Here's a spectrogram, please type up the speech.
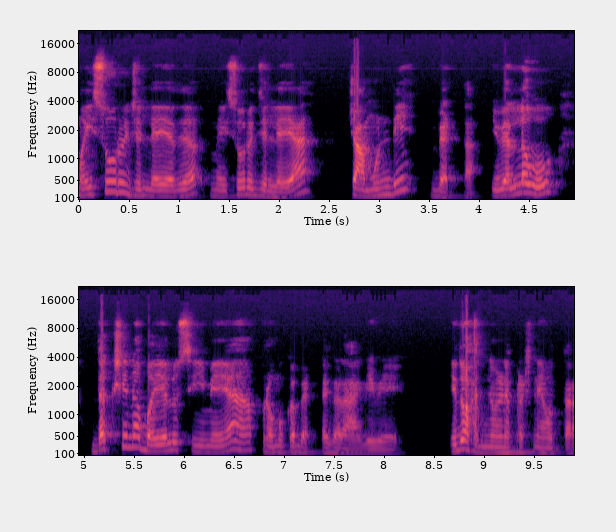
ಮೈಸೂರು ಜಿಲ್ಲೆಯ ಮೈಸೂರು ಜಿಲ್ಲೆಯ ಚಾಮುಂಡಿ ಬೆಟ್ಟ. ಇವೆಲ್ಲವೂ ದಕ್ಷಿಣ ಬಯಲು ಸೀಮೆಯ ಪ್ರಮುಖ ಬೆಟ್ಟಗಳಾಗಿವೆ. ಇದು ಹದಿನೇಳನೇ ಪ್ರಶ್ನೆಯ ಉತ್ತರ.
